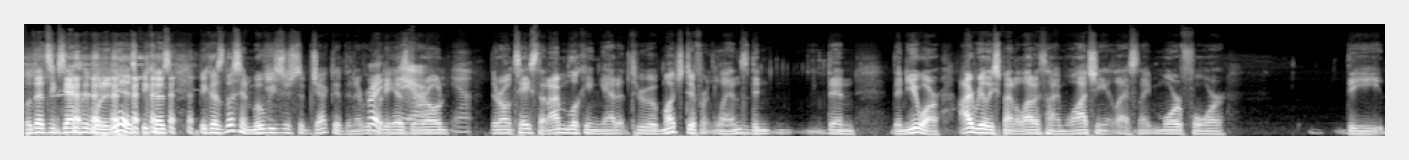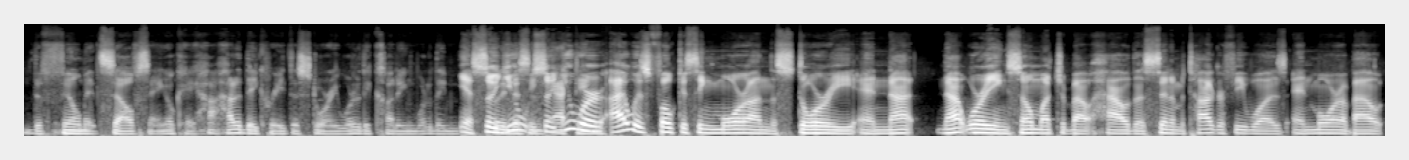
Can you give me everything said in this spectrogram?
But that's exactly what it is because because listen, movies are subjective and everybody Right. has They their are, own yeah. their own taste. And I'm looking at it through a much different lens than than than you are. I really spent a lot of time watching it last night, more for the the film itself, saying, okay, how, how did they create this story? What are they cutting? What are they? Yeah, so what are they you missing? so you were I was focusing more on the story and not not worrying so much about how the cinematography was and more about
